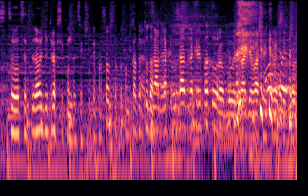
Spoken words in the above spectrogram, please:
Якраз це, це раді трьох секунд цих, що ти пройшовся, потім кадр туди. Завтра кріпатура буде раді ваших трьох секунд.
